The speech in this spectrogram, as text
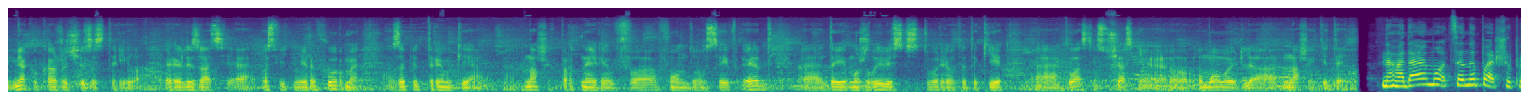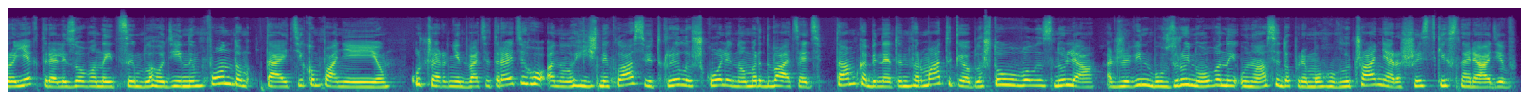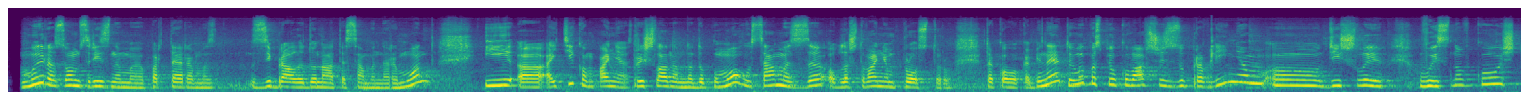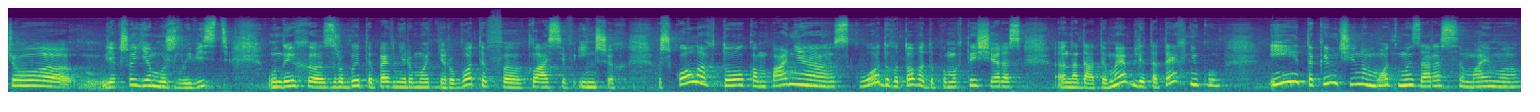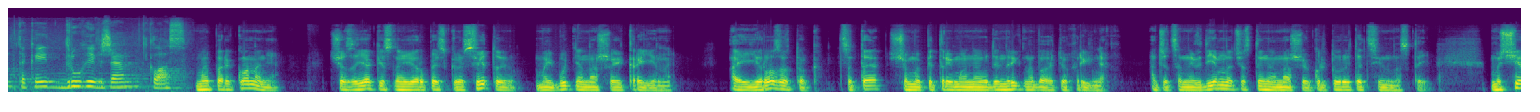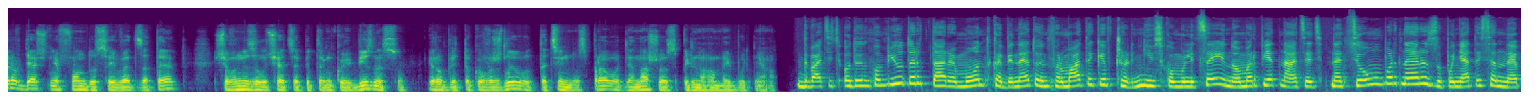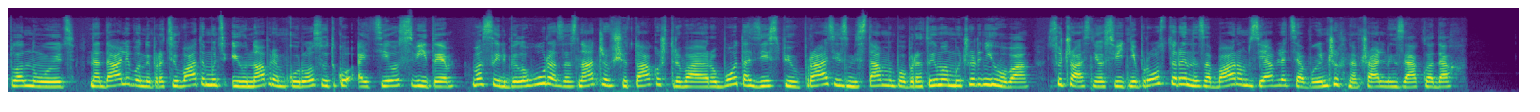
м'яко кажучи, застаріла. Реалізація освітньої реформи за підтримки наших партнерів е, фонду SafeEd е, дає можливість створювати такі е, класні сучасні е, умови для наших дітей. Нагадаємо, це не перший проєкт, реалізований цим благодійним фондом та it компанією У червні 23-го аналогічний клас відкрили в школі номер 20. Там кабінет інформатики облаштовували з нуля, адже він був зруйнований унаслідок прямого влучання рашистських снарядів. Ми разом з різними партнерами зібрали донати саме на ремонт, і it компанія прийшла нам на допомогу саме з облаштуванням простору такого кабінету. Ми, поспілкувавшись з управлінням, дійшли висновку, що якщо є можливість у них е, зробити певні ремонтні роботи в е, класі в інших школах, то компанія Squad готова допомогти ще раз е, надати меблі та техніку. І таким чином, от ми зараз маємо такий другий вже клас. Ми переконані, що за якісною європейською освітою майбутнє нашої країни, а її розвиток це те, що ми підтримуємо не один рік на багатьох рівнях, адже це невід'ємна частина нашої культури та цінностей. Ми щиро вдячні фонду Сейвет за те, що вони залучаються підтримкою бізнесу і роблять таку важливу та цінну справу для нашого спільного майбутнього. 21 комп'ютер та ремонт кабінету інформатики в Чернігівському ліцеї номер 15. На цьому партнери зупинятися не планують. Надалі вони працюватимуть і у напрямку розвитку it освіти. Василь Білогура зазначив, що також триває робота зі співпраці з містами-побратимами Чернігова. Сучасні освітні простори незабаром з'являться в інших навчальних закладах.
